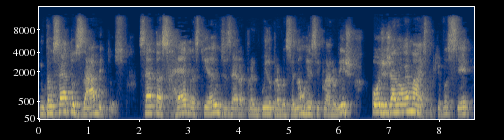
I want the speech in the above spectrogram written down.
Então, certos hábitos, certas regras que antes era tranquilo para você não reciclar o lixo, Hoje já não é mais, porque você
